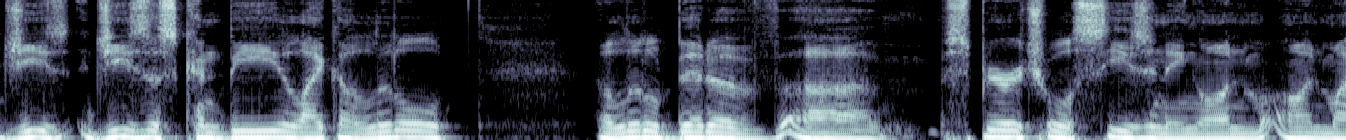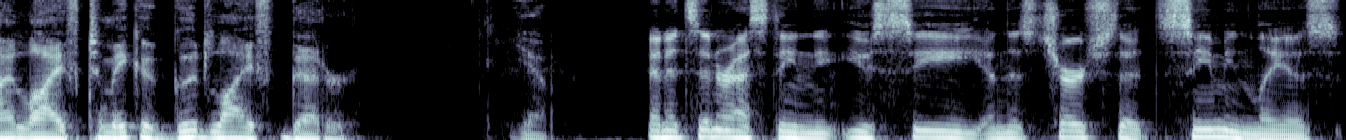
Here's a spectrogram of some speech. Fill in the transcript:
Jesus can be like a little, a little bit of uh, spiritual seasoning on on my life to make a good life better. Yeah, and it's interesting that you see in this church that seemingly is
